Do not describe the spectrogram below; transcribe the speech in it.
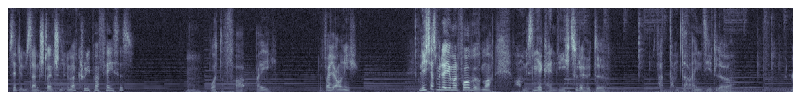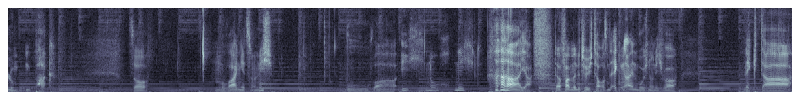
Sind im Sandstein schon immer Creeper-Faces? Hm, what the fuck? Ei. Das war ich auch nicht. Nicht, dass mir da jemand Vorwürfe macht. Warum ist denn hier kein Weg zu der Hütte? Verdammter Einsiedler. Lumpenpack. So. Wo war ich denn jetzt noch nicht? Wo war ich noch nicht? Haha, ja. Da fallen mir natürlich tausend Ecken ein, wo ich noch nicht war. Weg da.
